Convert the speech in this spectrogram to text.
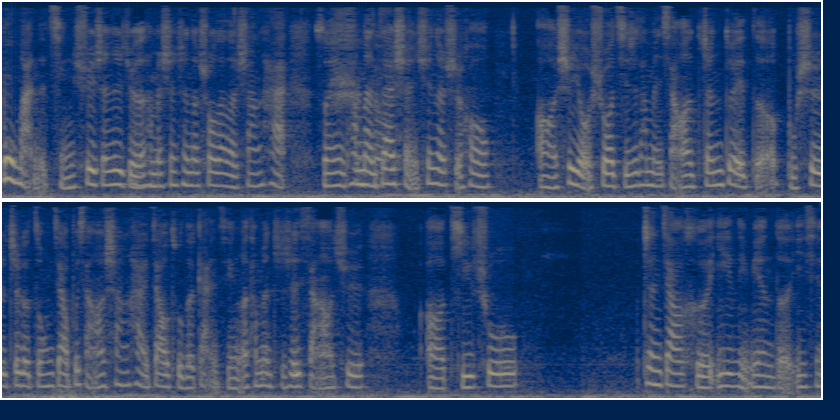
不满的情绪，甚至觉得他们深深的受到了伤害，所以他们在审讯的时候，呃，是有说，其实他们想要针对的不是这个宗教，不想要伤害教徒的感情，而他们只是想要去，呃，提出政教合一里面的一些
